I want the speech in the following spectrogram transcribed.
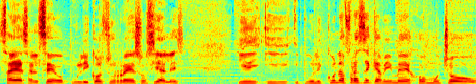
Saya Salcedo, publicó en sus redes sociales y publicó una frase que a mí me dejó mucho.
